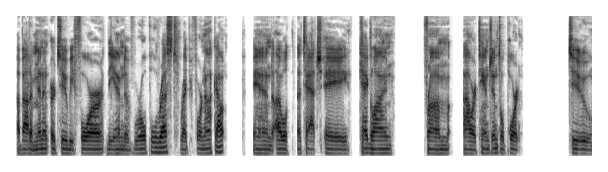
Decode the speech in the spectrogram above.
about a minute or two before the end of whirlpool rest, right before knockout. And I will attach a keg line from our tangential port to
